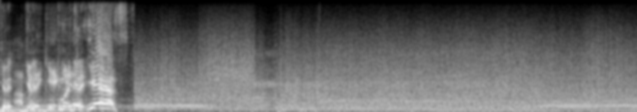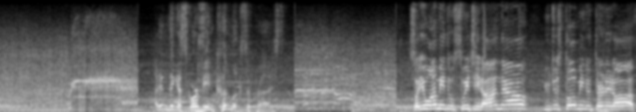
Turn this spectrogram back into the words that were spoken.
Get it. I'm get gonna it. get Come on, get it. Yes! I didn't think a scorpion could look surprised. So you want me to switch it on now? You just told me to turn it off.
